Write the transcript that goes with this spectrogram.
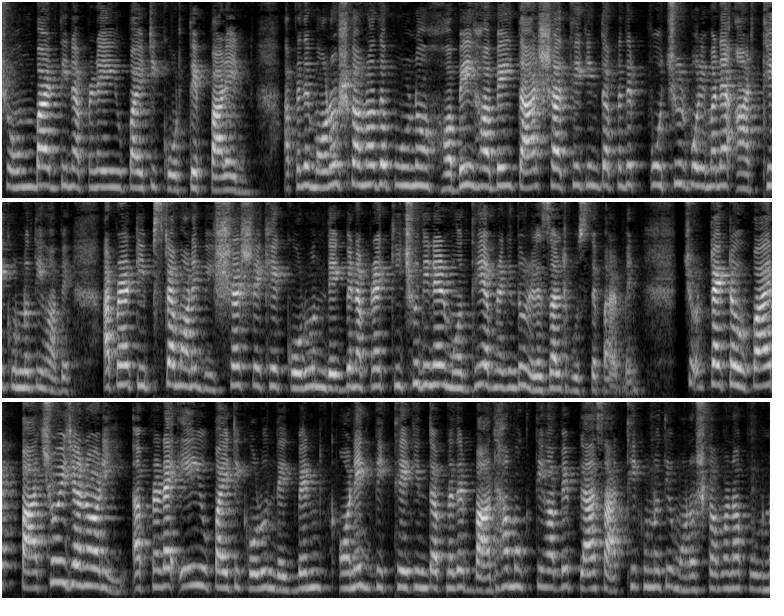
সোমবার দিন আপনারা এই উপায়টি করতে পারেন, আপনাদের মনস্কামনা তো পূর্ণ হবেই হবেই, তার সাথে কিন্তু আপনাদের প্রচুর পরিমাণে আর্থিক উন্নতি হবে। আপনারা টিপসটা মনে বিশ্বাস রেখে করুন, দেখবেন আপনারা কিছু দিনের মধ্যেই আপনারা কিন্তু রেজাল্ট বুঝতে পারবেন। ছোট্ট একটা উপায়, পাঁচই জানুয়ারি আপনারা এই উপায়টি করুন, দেখবেন অনেক দিক থেকে কিন্তু আপনাদের বাধা মুক্তি হবে প্লাস আর্থিক উন্নতি মনস্কামনা পূর্ণ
